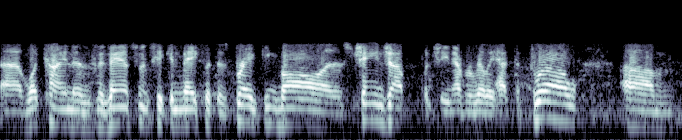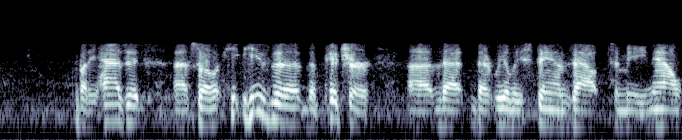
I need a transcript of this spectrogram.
Uh, what kind of advancements he can make with his breaking ball, his changeup, which he never really had to throw, um, but he has it. Uh, so he, he's the the pitcher uh, that that really stands out to me. Now,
